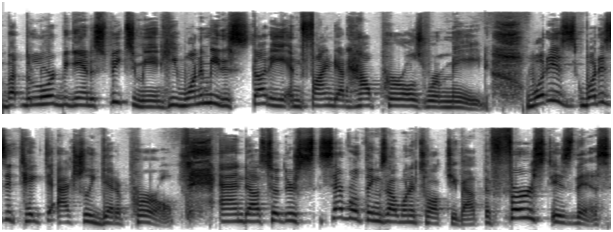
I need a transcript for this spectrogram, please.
but the Lord began to speak to me and he wanted me to study and find out how pearls were made. What is, what does it take to actually get a pearl? And uh, so there's several things I want to talk to you about. The first is this,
